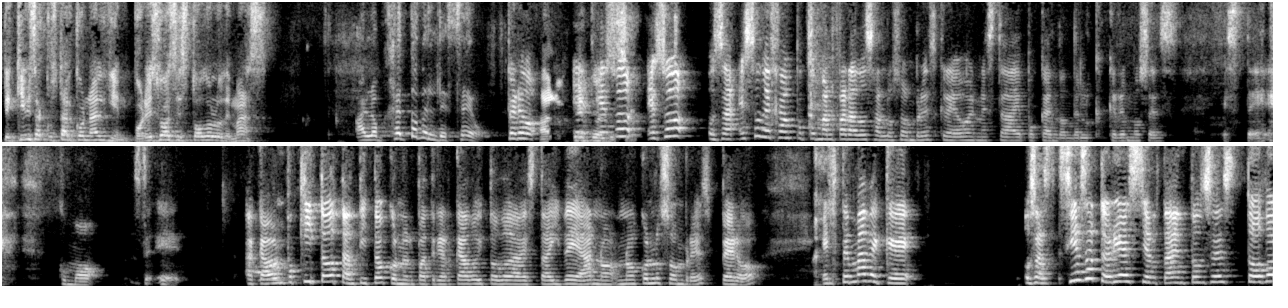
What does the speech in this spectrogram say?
te quieres acostar con alguien, por eso haces todo lo demás al objeto del deseo. Pero eso, eso, o sea, eso deja un poco mal parados a los hombres, creo, en esta época en donde lo que queremos es, este, como eh, acabar un poquito, tantito con el patriarcado y toda esta idea, no, no con los hombres, pero el tema de que, o sea, si esa teoría es cierta, entonces todo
